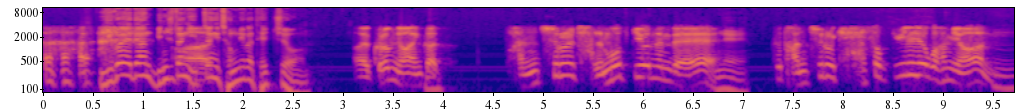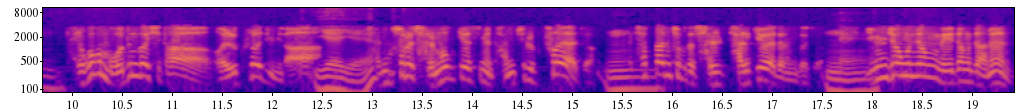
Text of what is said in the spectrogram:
이거에 대한 민주당의 아. 입장이 정리가 됐죠. 어, 그럼요. 그러니까 단추를 잘못 끼웠는데 네. 그 단추를 계속 끼려고 하면 음, 결국은 모든 것이 다 얼클어집니다. 예, 예. 단추를 잘못 끼웠으면 단추를 풀어야죠. 음, 첫 단추부터 잘, 잘 끼워야 되는 거죠. 네. 임종영 내정자는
